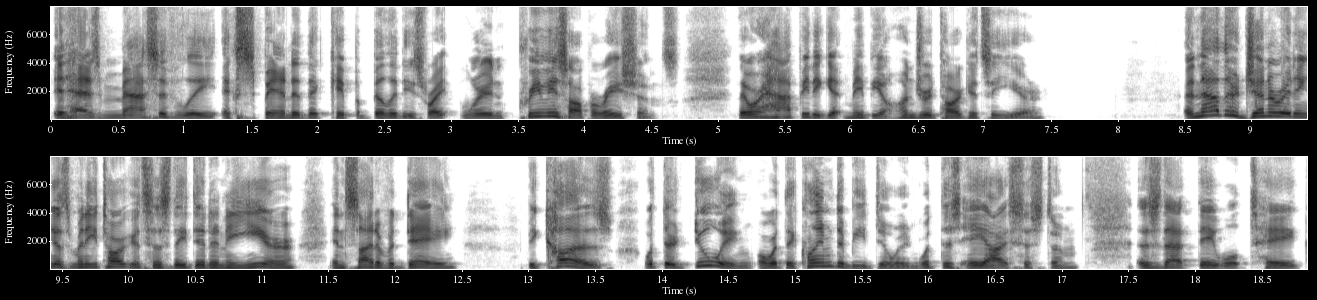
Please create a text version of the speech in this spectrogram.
it has massively expanded the capabilities, right? Where in previous operations, they were happy to get maybe 100 targets a year. And now they're generating as many targets as they did in a year inside of a day because what they're doing, or what they claim to be doing with this AI system, is that they will take,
